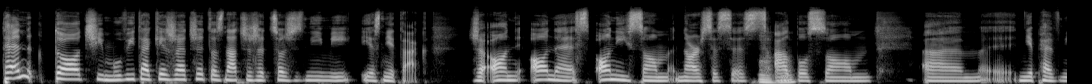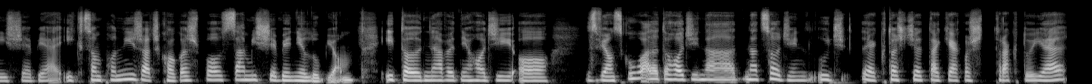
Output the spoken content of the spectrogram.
ten, kto ci mówi takie rzeczy, to znaczy, że coś z nimi jest nie tak. Że on, one, oni są narcysyst Mhm. albo są um, niepewni siebie i chcą poniżać kogoś, bo sami siebie nie lubią. I to nawet nie chodzi o związku, ale to chodzi na, na co dzień. Ludzi, jak ktoś cię tak jakoś traktuje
